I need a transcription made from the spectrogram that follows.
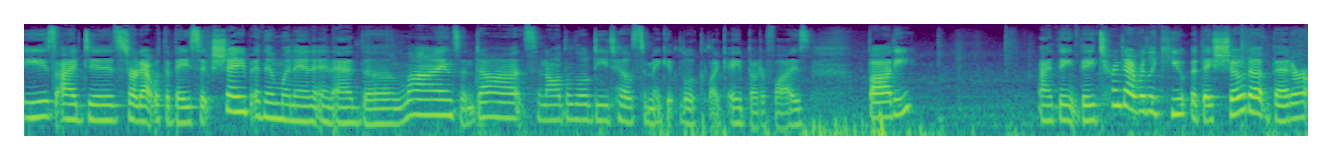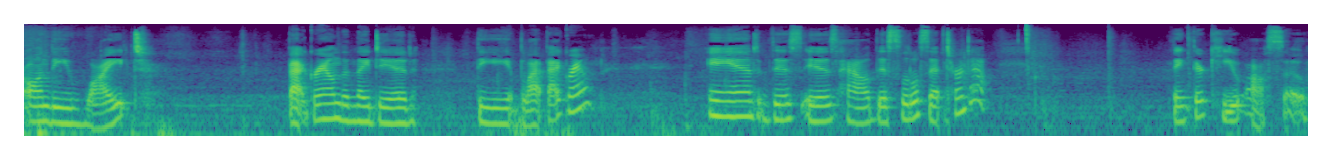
These I did start out with the basic shape and then went in and add the lines and dots and all the little details to make it look like a butterfly's body. I think they turned out really cute, but they showed up better on the white background than they did the black background. And this is how this little set turned out. I think they're cute also.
